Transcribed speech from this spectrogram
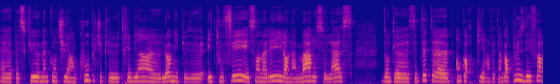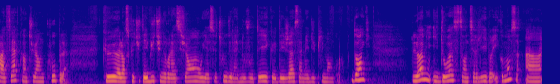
Euh, parce que même quand tu es en couple, tu peux très bien, l'homme il peut étouffer et s'en aller, il en a marre, il se lasse. Donc euh, c'est peut-être encore pire en fait. Il y a encore plus d'efforts à faire quand tu es en couple que lorsque tu débutes une relation où il y a ce truc de la nouveauté et que déjà ça met du piment quoi. Donc l'homme il doit se sentir libre. Il commence un,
